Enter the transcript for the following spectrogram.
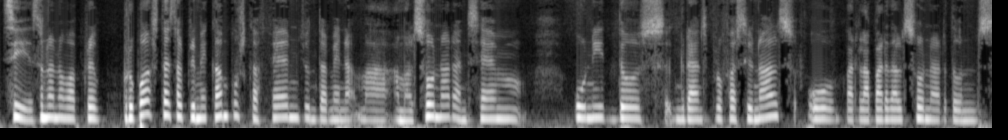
Sí, és una nova proposta, és el primer campus que fem juntament amb, amb el sonar. Ens hem unit dos grans professionals, un per la part del sonar, doncs,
